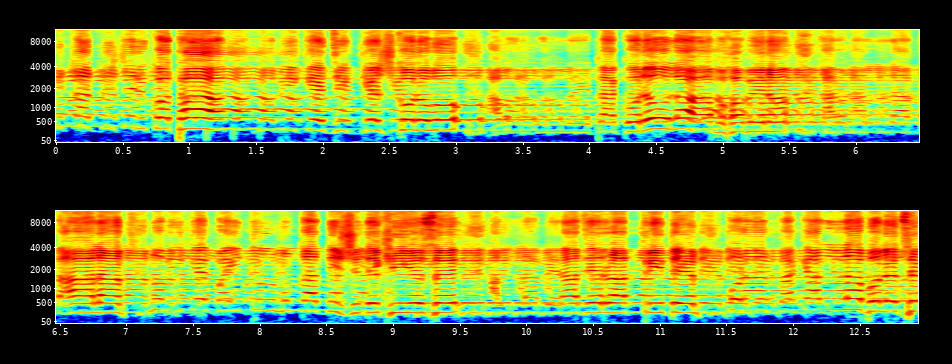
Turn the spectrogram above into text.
মুকাদ্দিসের কথা নবীকে জিজ্ঞেস করব। আবার বলল, এটা করেও লাভ হবে না। কারণ আল্লাহ তাআলা নবীকে বাইতুল মুকাদ্দিস দেখিয়েছেন। আল্লাহ মেরাজের রাত্রিতে কোরআন পাকে আল্লাহ বলেছে,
